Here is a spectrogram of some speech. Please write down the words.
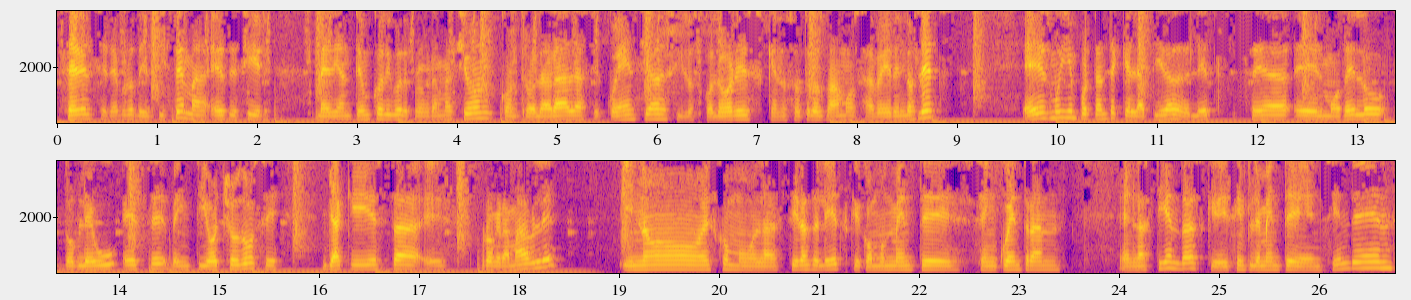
ser el cerebro del sistema, es decir, mediante un código de programación controlará las secuencias y los colores que nosotros vamos a ver en los LEDs. Es muy importante que la tira de LEDs sea el modelo WS2812, ya que esta es programable y no es como las tiras de LEDs que comúnmente se encuentran en las tiendas que simplemente encienden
